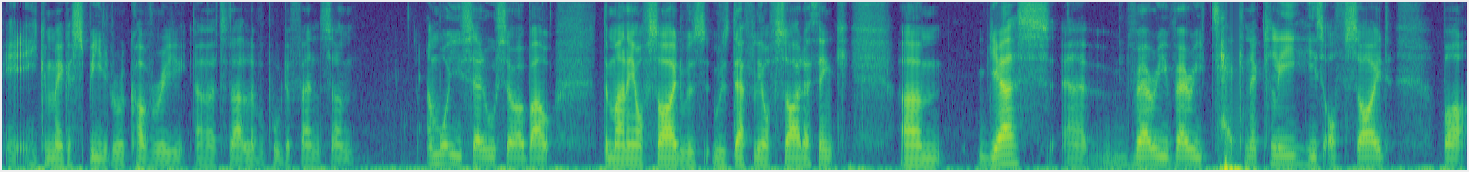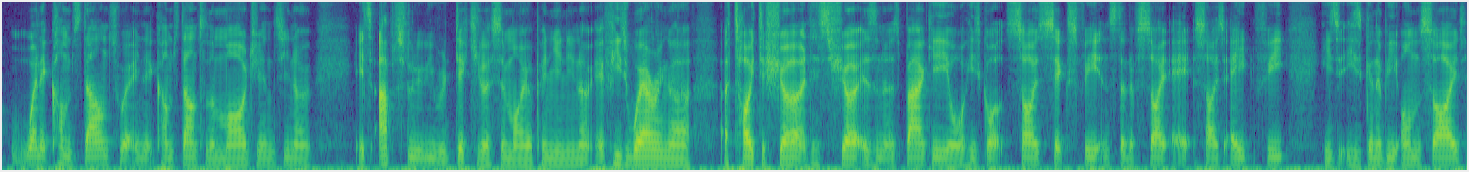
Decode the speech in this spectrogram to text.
he can make a speedy recovery uh, to that Liverpool defence. Um, and what you said also about the Mane offside was was definitely offside. I think. Um, yes, uh, very very technically he's offside. But when it comes down to it and it comes down to the margins, you know, it's absolutely ridiculous in my opinion. You know, if he's wearing a, a tighter shirt and his shirt isn't as baggy or he's got size six feet instead of size eight, size eight feet, he's he's going to be onside.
